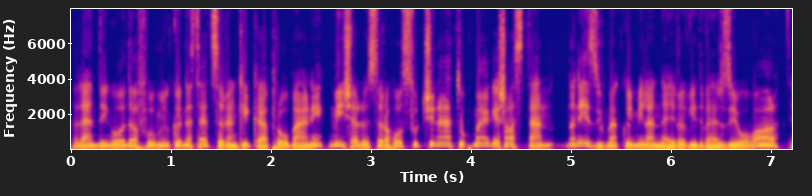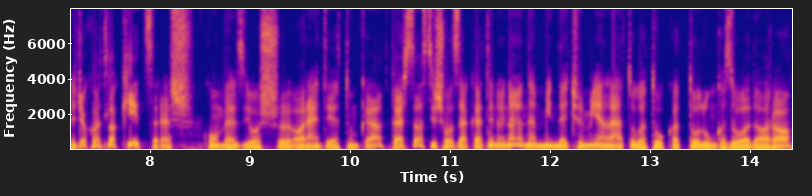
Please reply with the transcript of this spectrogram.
landing oldal fog működni, ezt egyszerűen ki kell próbálni. Mi is először a hosszút csináltuk meg, és aztán na nézzük meg, hogy mi lenne egy rövid verzióval, és gyakorlatilag kétszeres konverziós arányt értünk el. Persze azt is hozzá kell tenni, hogy nagyon nem mindegy, hogy milyen látogatókat tolunk az oldalra,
